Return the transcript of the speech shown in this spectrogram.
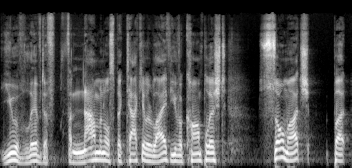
you have lived a phenomenal, spectacular life. You've accomplished so much, but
